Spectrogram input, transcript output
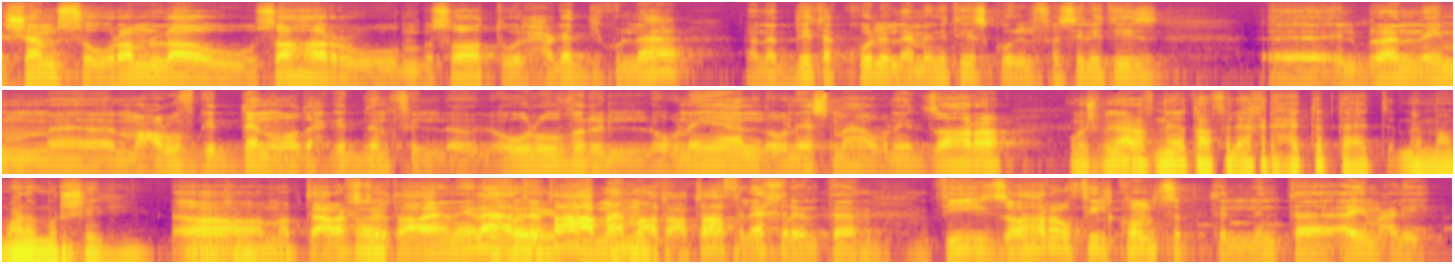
شمس ورملة وسهر وانبساط والحاجات دي كلها. أنا اديتك كل ال amenities كل ال facilities ال brand name آه، معروف جدا واضح جدا في الأول over الأغنية. الأغنية اسمها أغنية زهرة. ومش بنعرف نقطع في الآخر الحتة بتاعت من معمار المرشدي آه ما بتعرفش آه. تقطعها. يعني لا آه. هتقطعها مهما قطعتها في الآخر أنت. في زهره وفي ال concept اللي انت قايم عليه.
